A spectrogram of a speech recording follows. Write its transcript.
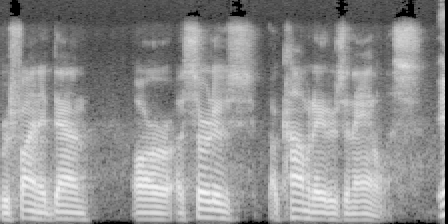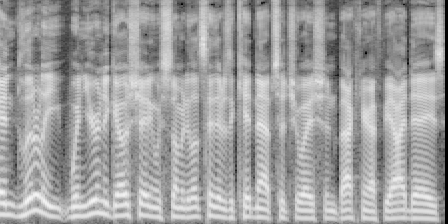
refine it down, are assertives, accommodators, and analysts. And literally, when you're negotiating with somebody, let's say there's a kidnap situation back in your FBI days,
